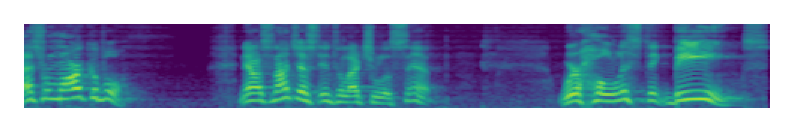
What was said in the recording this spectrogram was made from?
That's remarkable. Now, it's not just intellectual assent, we're holistic beings.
